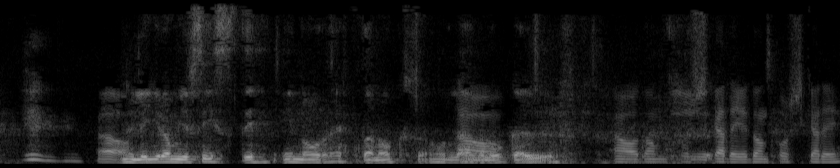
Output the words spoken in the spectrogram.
ja. Nu ligger de ju sist i, i norrettan också och lär Ja. väl åka ur. ja, de torskade ju, de torskade.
